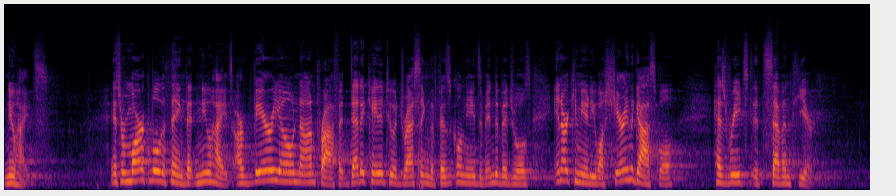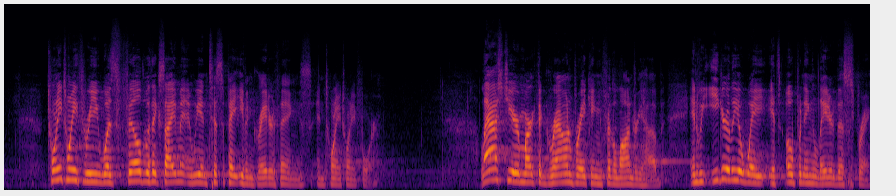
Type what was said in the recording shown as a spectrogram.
New Heights. It's remarkable to think that New Heights, our very own nonprofit dedicated to addressing the physical needs of individuals in our community while sharing the gospel, has reached its seventh year. 2023 was filled with excitement, and we anticipate even greater things in 2024. Last year marked the groundbreaking for the Laundry Hub, and we eagerly await its opening later this spring.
